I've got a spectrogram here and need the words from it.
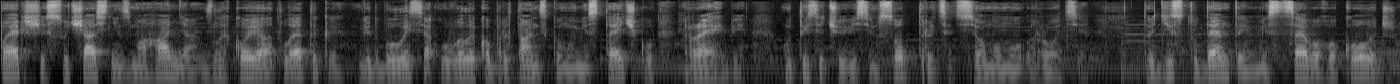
Перші сучасні змагання з легкої атлетики відбулися у великобританському містечку Регбі у 1837 році. Тоді студенти місцевого коледжу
